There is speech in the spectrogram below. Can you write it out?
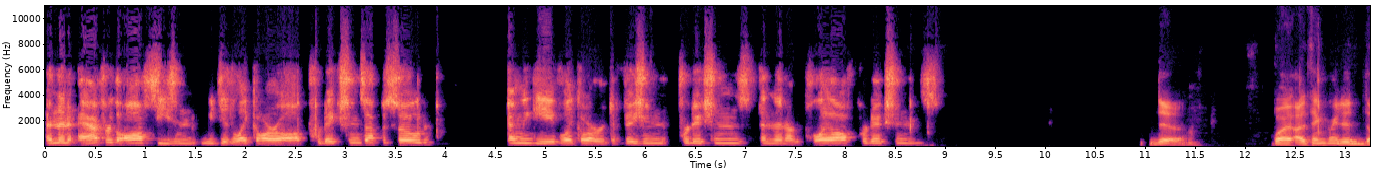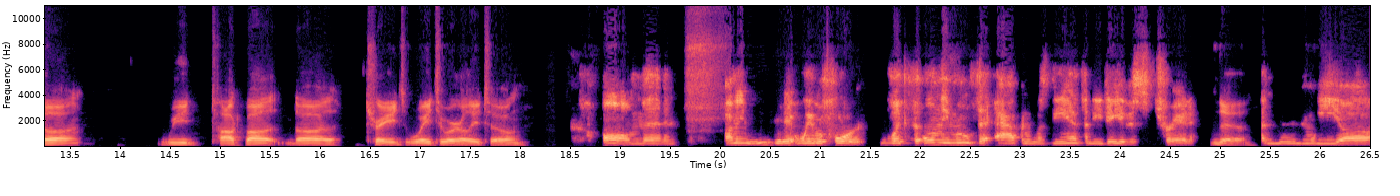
and then after the off season, we did like our uh, predictions episode, and we gave like our division predictions and then our playoff predictions. Yeah. But I think we did the we talked about the trades way too early too. Oh man, I mean we did it way before. Like the only move that happened was the Anthony Davis trade. Yeah. and then we uh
